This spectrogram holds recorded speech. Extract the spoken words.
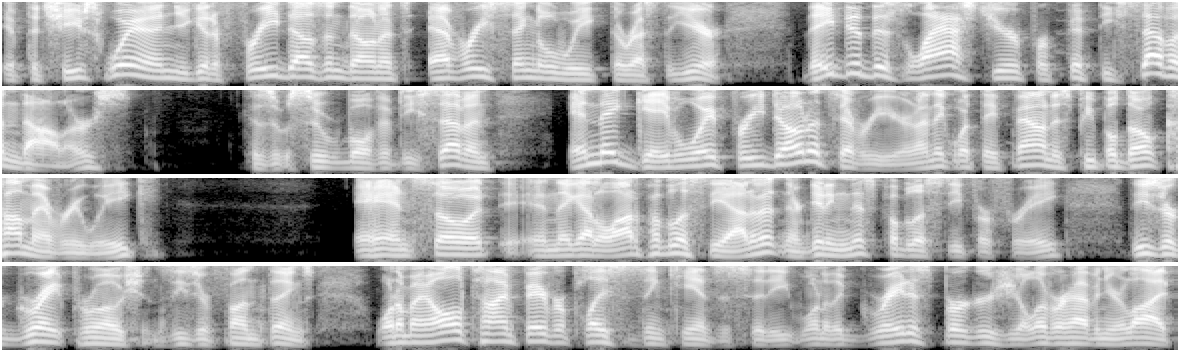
If the Chiefs win, you get a free dozen donuts every single week the rest of the year. They did this last year for $57 because it was Super Bowl 57 and they gave away free donuts every year. And I think what they found is people don't come every week. And so it and they got a lot of publicity out of it and they're getting this publicity for free. These are great promotions. These are fun things. One of my all-time favorite places in Kansas City, one of the greatest burgers you'll ever have in your life,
